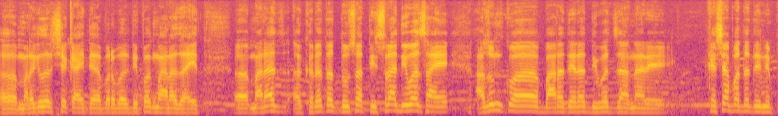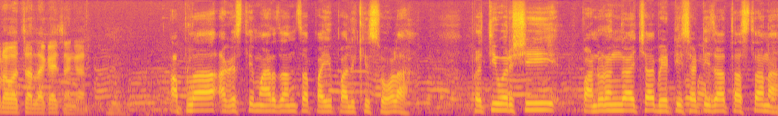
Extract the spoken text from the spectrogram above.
मार्गदर्शक आहेत. त्याबरोबर दीपक महाराज आहेत. महाराज खरं तर दुसरा तिसरा दिवस आहे. अजून क- बारा तेरा दिवस जाणार आहे. कशा पद्धतीने प्रवास चालला काय सांगाल? आपला अगस्ती महाराजांचा पायी पालखी सोहळा. प्रतिवर्षी पांडुरंगाच्या भेटीसाठी जात असताना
